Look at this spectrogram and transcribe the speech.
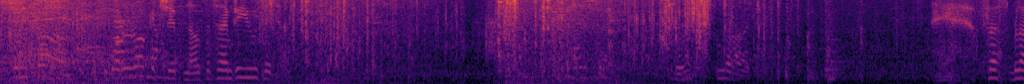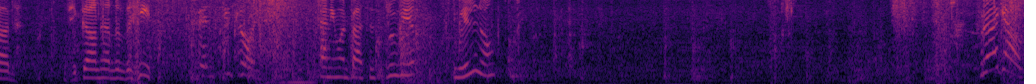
Shim's far. If you got a rocket ship, now's the time to use it. First blood. If you can't handle the heat, Anyone passes through here, we'll know. frag out!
